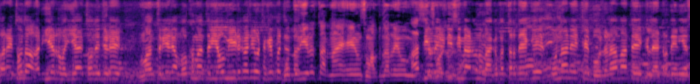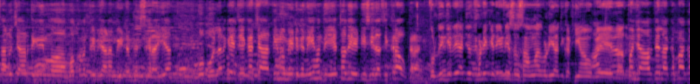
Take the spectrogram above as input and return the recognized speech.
ਪਰ ਇੱਥੋਂ ਦਾ ਅੜੀਅਰ ਰਵਈਆ ਇੱਥੋਂ ਦੇ ਜਿਹੜੇ ਮੰਤਰੀ ਆ ਜਾਂ ਮੁੱਖ ਮੰਤਰੀ ਆ ਉਹ ਮੀਟਿੰਗਾਂ 'ਚ ਉੱਠ ਕੇ ਭੱਜਣ ਲੱਗ ਤੁਸੀਂ ਜਿਹੜਾ ਧਰਨਾ ਇਹ ਹੁਣ ਸਮਾਪਤ ਕਰ ਰਹੇ ਹੋ ਅਸੀਂ? ਡੀਸੀ ਮੈਡਮ ਨੂੰ ਮੰਗ ਪੱਤਰ ਦੇ ਕੇ ਉਹਨਾਂ ਨੇ ਇੱਥੇ ਬੋਲਣਾ ਵਾ ਤੇ ਇੱਕ ਲੈਟਰ ਦੇਣੀ ਆ ਸਾਨੂੰ 4 ਤਰੀਕ ਨੂੰ ਮ- ਮੁੱਖ ਮੰਤਰੀ ਵਜਾਣਾ ਮੀਟਿੰਗ ਫਿਕਸ ਕਰਾਈ ਆ। ਉਹ ਬੋਲਣਗੇ ਜੇਕਰ 4 ਤਰੀਕ ਨੂੰ ਮੀਟਿੰਗ ਨਹੀਂ ਹੁੰਦੀ ਇੱਥੋਂ ਦੇ ਏਡੀਸੀ ਦਾ ਅਸੀਂ ਘਰਾਓ ਕਰਾਂਗੇ। ਤੁਸੀਂ ਜਿਹੜੇ ਅੱਜ ਤੁਹਾਡੀ ਕਿਹੜੀ ਕਿਹੜੀ ਸੰਸਥਾਵਾਂ ਤੁਹਾਡੀ ਅੱਜ ਇਕੱਠੀਆਂ ਹੋ ਕੇ ਅੱਜ ਪੰਜਾਬ ਦੇ ਲਗਭਗ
